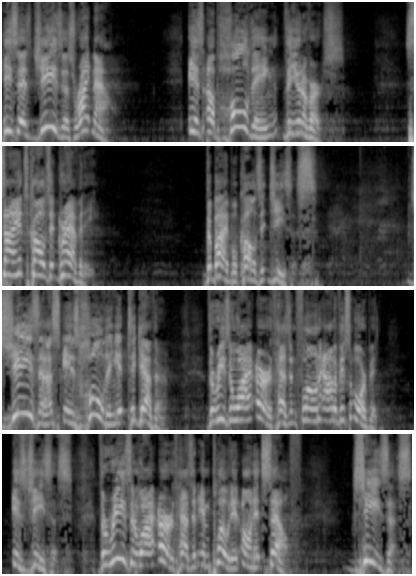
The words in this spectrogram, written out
He says, Jesus, right now, is upholding the universe. Science calls it gravity, the Bible calls it Jesus. Jesus is holding it together. The reason why Earth hasn't flown out of its orbit is Jesus. The reason why Earth hasn't imploded on itself. Jesus.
